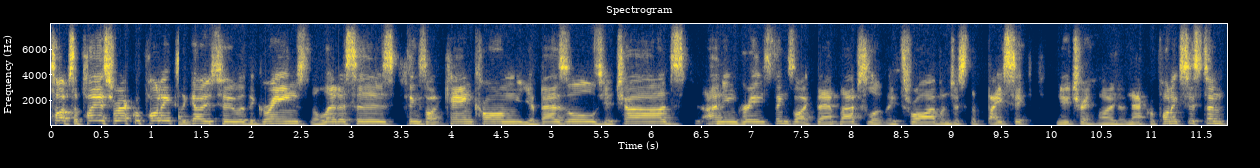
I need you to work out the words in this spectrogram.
types of plants for aquaponics. The go-to are the greens, the lettuces, things like kangkong, your basils, your chards, onion greens, things like that. They absolutely thrive on just the basic nutrient load of an aquaponic system.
